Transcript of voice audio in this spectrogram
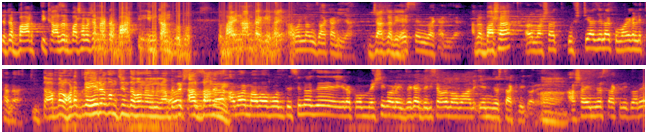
যেটা বাড়তি কাজের পাশাপাশি আমি একটা বাড়তি ইনকাম করব। তো ভাইয়ের নামটা কি ভাই? আমার নাম জাকারিয়া। জাকারিয়া। S M Zakaria. আপনার বাসা? আমার বাসা কুষ্টিয়া জেলা কুমারখালী থানা। তো আপনার হঠাৎ করে এইরকম চিন্তা ভাবনা করলেন? আপনি একটা কাজ জানেনি আমার মামা বলতেছিল যে এরকম মেশিন অনেক জায়গায় দেখেছি আমার মামা এনজিও চাকরি করে। আশা এনজিও চাকরি করে।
